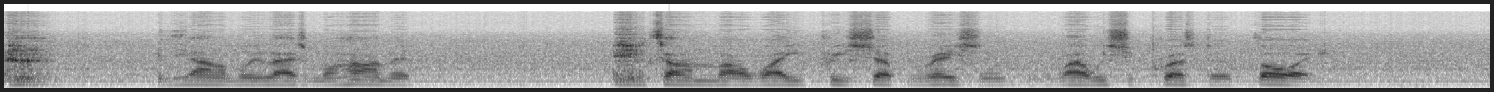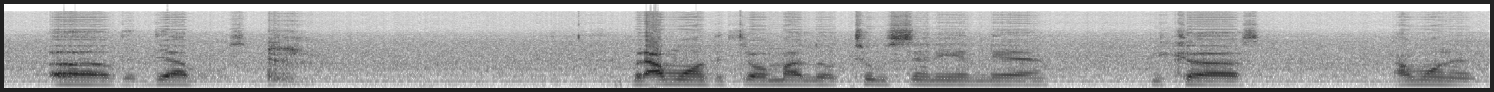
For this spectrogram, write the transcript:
the Honorable Elijah Muhammad talking about why he preached separation, why we should crush the authority of the devils. but I wanted to throw my little two cent in there because I want to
